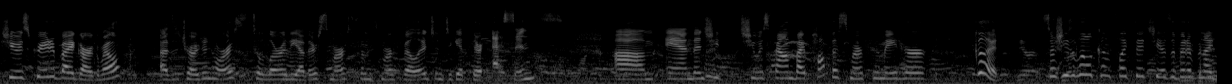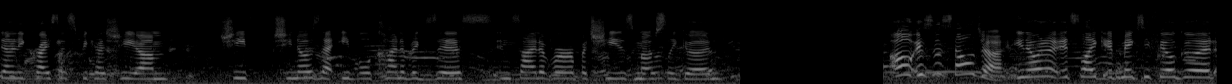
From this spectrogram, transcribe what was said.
She was created by Gargamel as a Trojan horse to lure the other Smurfs from Smurf Village and to get their essence. Um, and then she, she was found by Papa Smurf, who made her good. So she's a little conflicted. She has a bit of an identity crisis because she um, she she knows that evil kind of exists inside of her, but she is mostly good. Oh, it's nostalgia. You know, what it's like it makes you feel good,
